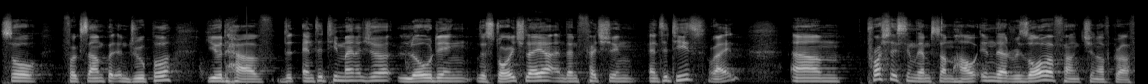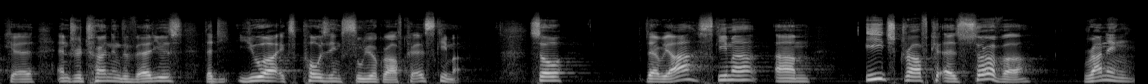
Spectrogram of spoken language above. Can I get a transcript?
So, for example, in Drupal, you'd have the entity manager loading the storage layer and then fetching entities, right? Um, processing them somehow in that resolver function of GraphQL and returning the values that you are exposing through your GraphQL schema. So there we are, schema. Um, each GraphQL server running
